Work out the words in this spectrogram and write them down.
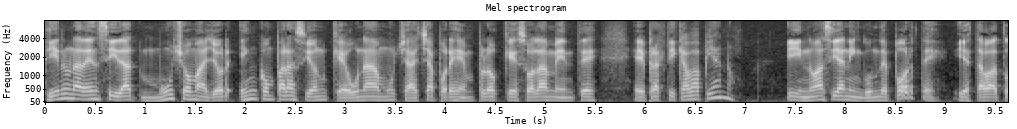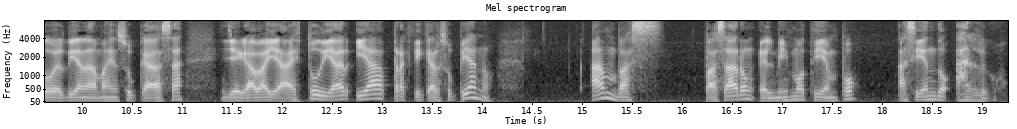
tiene una densidad mucho mayor en comparación que una muchacha, por ejemplo, que solamente eh, practicaba piano y no hacía ningún deporte y estaba todo el día nada más en su casa, llegaba ya a estudiar y a practicar su piano. Ambas pasaron el mismo tiempo haciendo algo.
